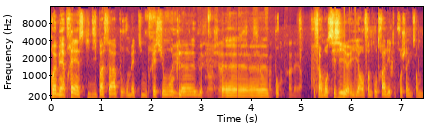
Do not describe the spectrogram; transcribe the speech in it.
Ouais, mais après, est-ce qu'il dit pas ça pour mettre une pression au club euh, pour- contrat, d'ailleurs. pour faire bon. Si, si, il est en fin de contrat l'été prochain, il me semble.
